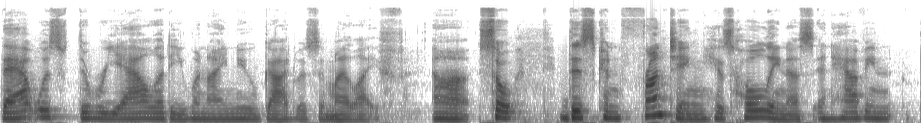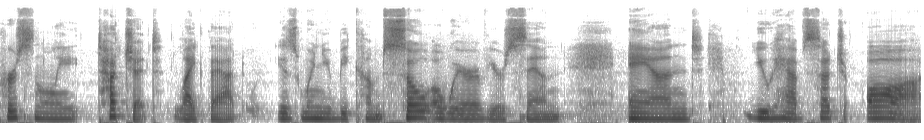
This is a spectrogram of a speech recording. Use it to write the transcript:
that was the reality when I knew God was in my life. Uh, so, this confronting His holiness and having personally touch it like that is when you become so aware of your sin and you have such awe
